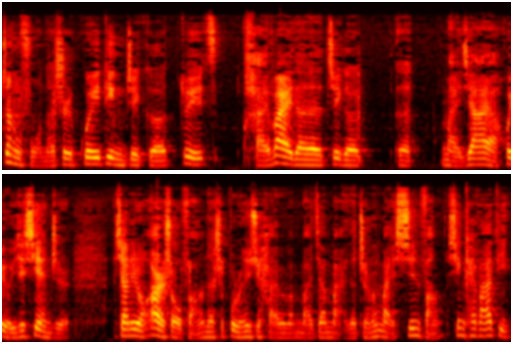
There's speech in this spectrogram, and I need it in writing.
政府呢是规定这个对海外的这个呃买家呀会有一些限制，像这种二手房呢是不允许海外买家买的，只能买新房、新开发地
